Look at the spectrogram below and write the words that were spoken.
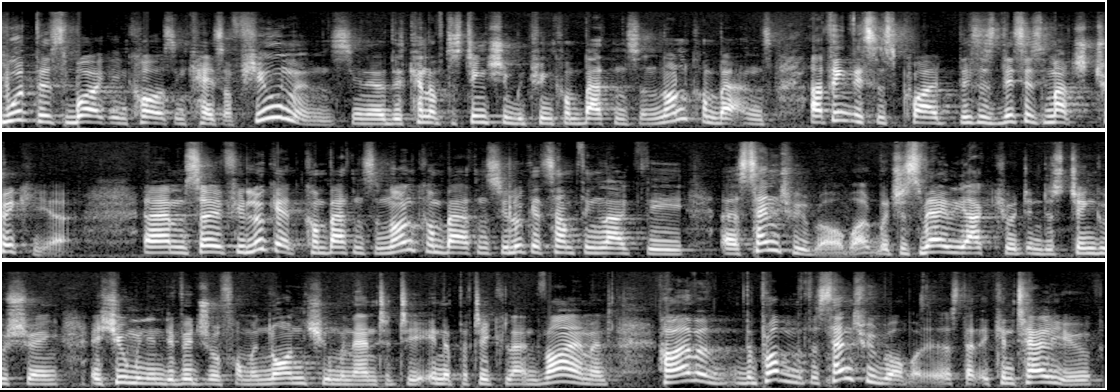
Would this work in cause in case of humans? You know, the kind of distinction between combatants and non-combatants. I think this is quite this is this is much trickier. Um, so if you look at combatants and non-combatants, you look at something like the uh, Sentry robot, which is very accurate in distinguishing a human individual from a non-human entity in a particular environment. However, the problem with the Sentry robot is that it can tell you,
